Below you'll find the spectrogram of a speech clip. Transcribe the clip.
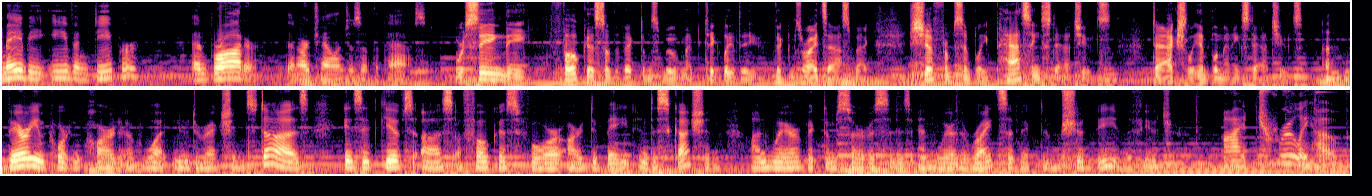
may be even deeper and broader than our challenges of the past. We're seeing the focus of the victims movement, particularly the victims' rights aspect, shift from simply passing statutes to actually implementing statutes. A very important part of what New Directions does is it gives us a focus for our debate and discussion on where victim services and where the rights of victims should be in the future. I truly hope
